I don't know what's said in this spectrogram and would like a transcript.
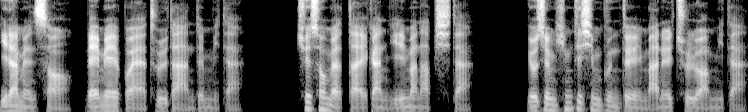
일하면서 매매해봐야 둘 다 안 됩니다. 최소 몇 달간 일만 합시다. 요즘 힘드신 분들 많을 줄로 압니다.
